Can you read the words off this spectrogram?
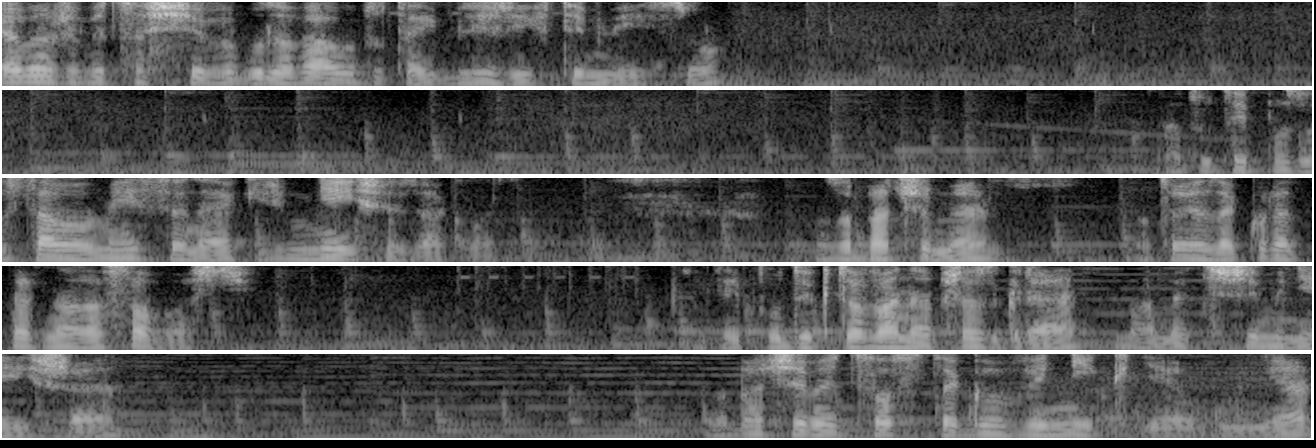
Chciałbym, żeby coś się wybudowało tutaj, bliżej w tym miejscu. A tutaj pozostało miejsce na jakiś mniejszy zakład. No zobaczymy. No to jest akurat pewna losowość. Tutaj podyktowana przez grę. Mamy trzy mniejsze. Zobaczymy, co z tego wyniknie ogólnie.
